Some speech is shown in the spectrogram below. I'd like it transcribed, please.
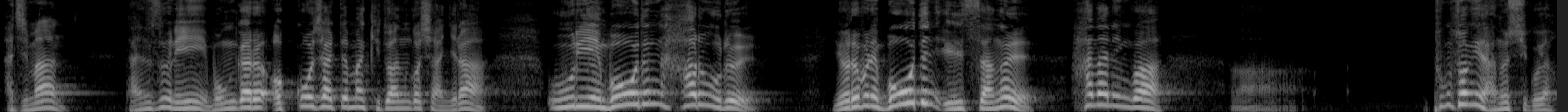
하지만 단순히 뭔가를 얻고자 할 때만 기도하는 것이 아니라 우리의 모든 하루를 여러분의 모든 일상을 하나님과 어, 풍성히 나누시고요.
